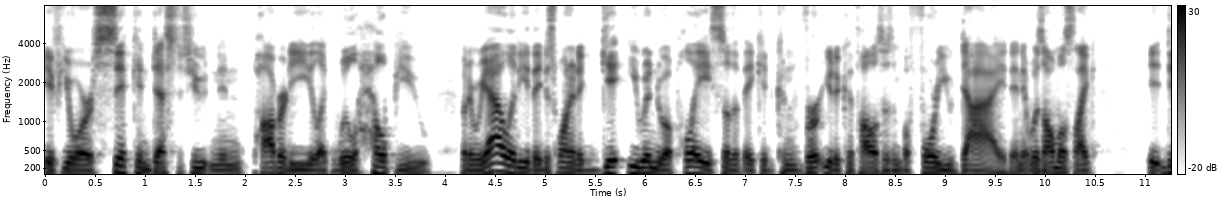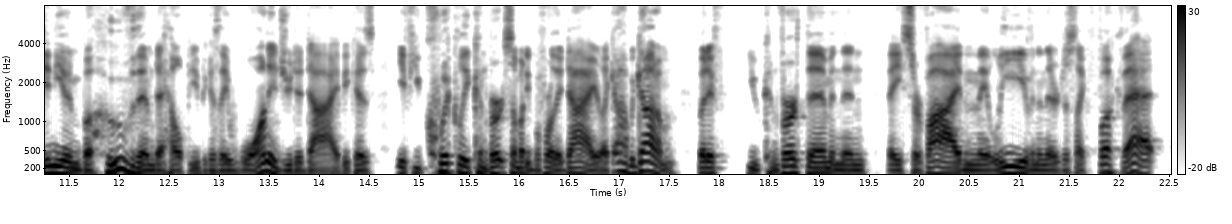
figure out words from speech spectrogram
if you're sick and destitute and in poverty, like we'll help you. But in reality, they just wanted to get you into a place so that they could convert you to Catholicism before you died. And it was almost like it didn't even behoove them to help you because they wanted you to die. Because if you quickly convert somebody before they die, you're like, oh, we got them. But if you convert them and then they survive and they leave and then they're just like, fuck that,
